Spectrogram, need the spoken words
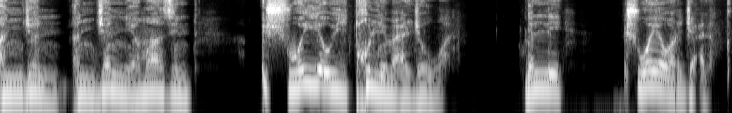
أنجن أنجن يا مازن. شوية ويدخل لي مع الجوال. قال لي شوية وأرجع لك.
